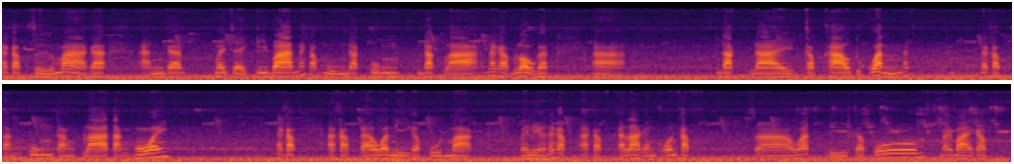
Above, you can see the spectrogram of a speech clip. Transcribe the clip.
นะครับซื้อมากก็อันก็ไม่ใจกี่บาทนะครับหมุงดักกุ้งดักปลานะครับเราก็อ่าดักได้กับข้าวทุกวันนะนะครับต่างกุ้งต่างปลาต่างห้อยนะครับอะครับก็วันนี้ก็พูดมากไปเร็วนะครับอะครับกาลากันก่อนครับ สวัสดีครับผมบ๊ายบายครับ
